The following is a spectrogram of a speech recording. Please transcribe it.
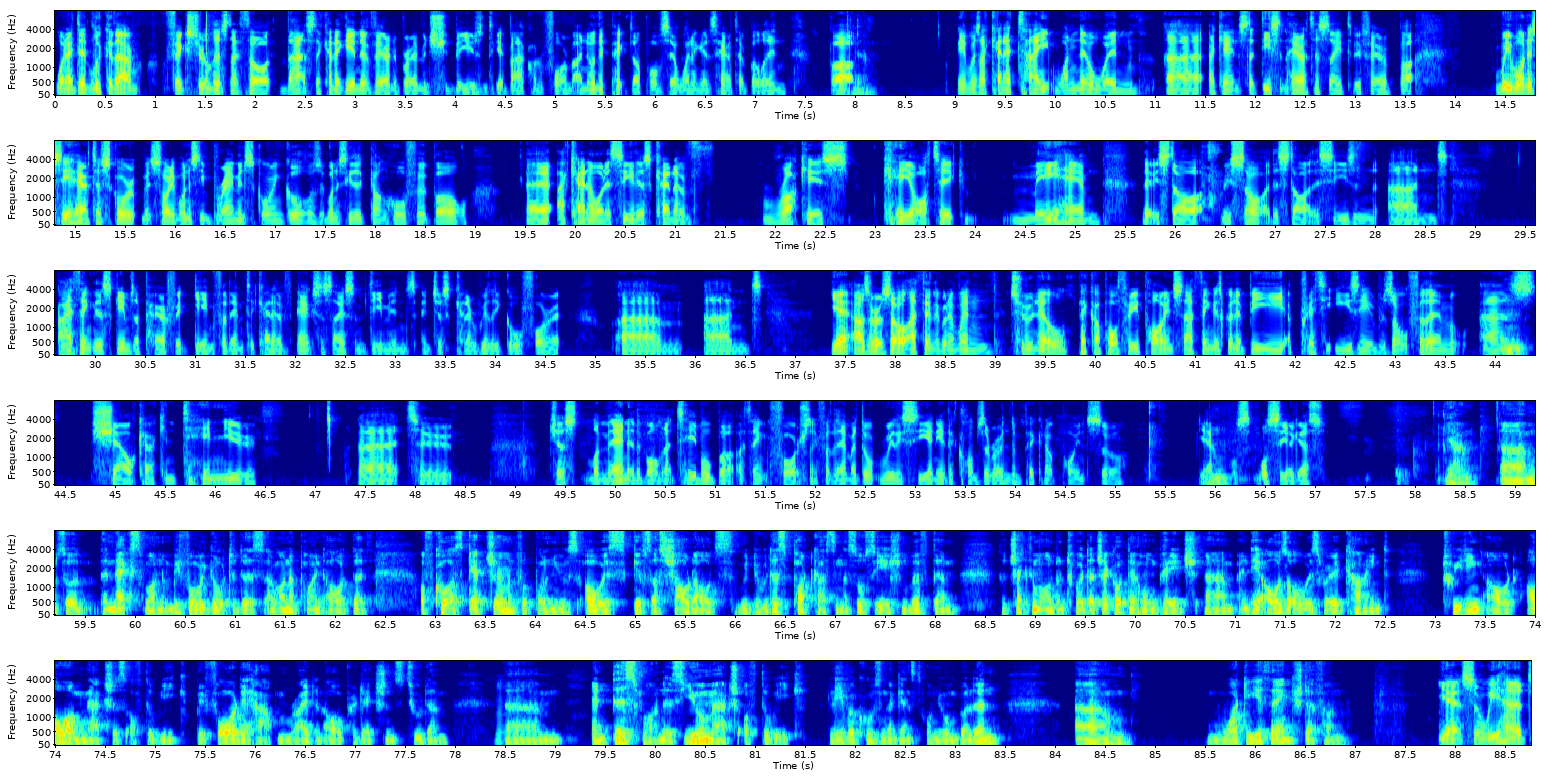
when I did look at that fixture list, I thought that's the kind of game that Werder Bremen should be using to get back on form. I know they picked up obviously a win against Hertha Berlin, but yeah. It was a kind of tight 1 0 win uh, against a decent Hertha side, to be fair. But we want to see Hertha score, sorry, we want to see Bremen scoring goals. We want to see this gung ho football. Uh, I kind of want to see this kind of ruckus, chaotic mayhem that we saw we saw at the start of the season and I think this game's a perfect game for them to kind of exercise some demons and just kind of really go for it. Um, and yeah, as a result, I think they're going to win 2 0, pick up all three points. And I think it's going to be a pretty easy result for them as mm. Schalke continue uh, to just lament at the bottom of that table. But I think, fortunately for them, I don't really see any of the clubs around them picking up points. So yeah, mm. we'll, we'll see, I guess. Yeah. Um, so the next one, before we go to this, I want to point out that, of course, Get German Football News always gives us shout outs. We do this podcast in association with them. So check them out on Twitter, check out their homepage. Um, and they're also always very kind, tweeting out our matches of the week before they happen, right? And our predictions to them. Mm-hmm. Um, and this one is your match of the week Leverkusen against Union Berlin. Um, what do you think, Stefan? Yeah, so we had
